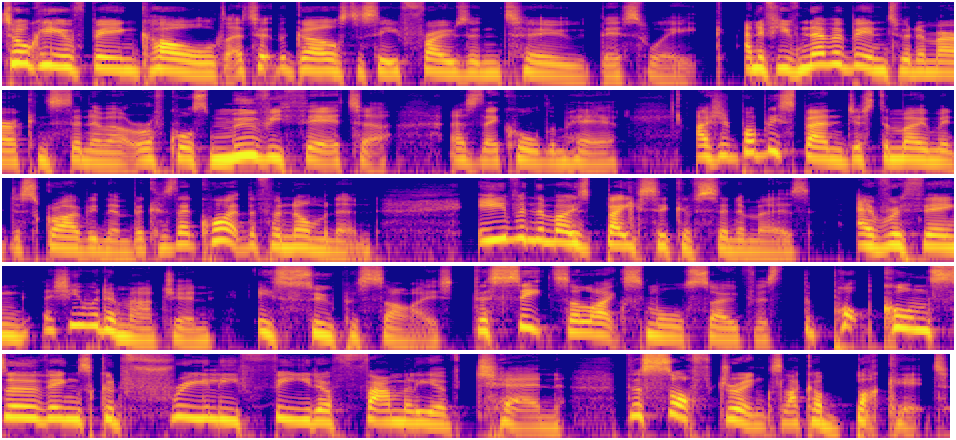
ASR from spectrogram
Talking of being cold, I took the girls to see Frozen 2 this week. And if you've never been to an American cinema, or of course movie theatre, as they call them here, I should probably spend just a moment describing them because they're quite the phenomenon. Even the most basic of cinemas, everything, as you would imagine, is supersized. The seats are like small sofas. The popcorn servings could freely feed a family of 10. The soft drinks like a bucket.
